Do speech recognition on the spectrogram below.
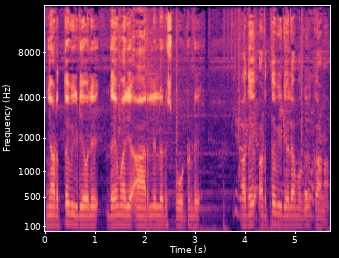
ഇനി അടുത്ത വീഡിയോയിൽ ഇതേമാതിരി ആറിലുള്ളൊരു സ്പോട്ടുണ്ട്. അത് അടുത്ത വീഡിയോയിൽ നമുക്ക് കാണാം.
